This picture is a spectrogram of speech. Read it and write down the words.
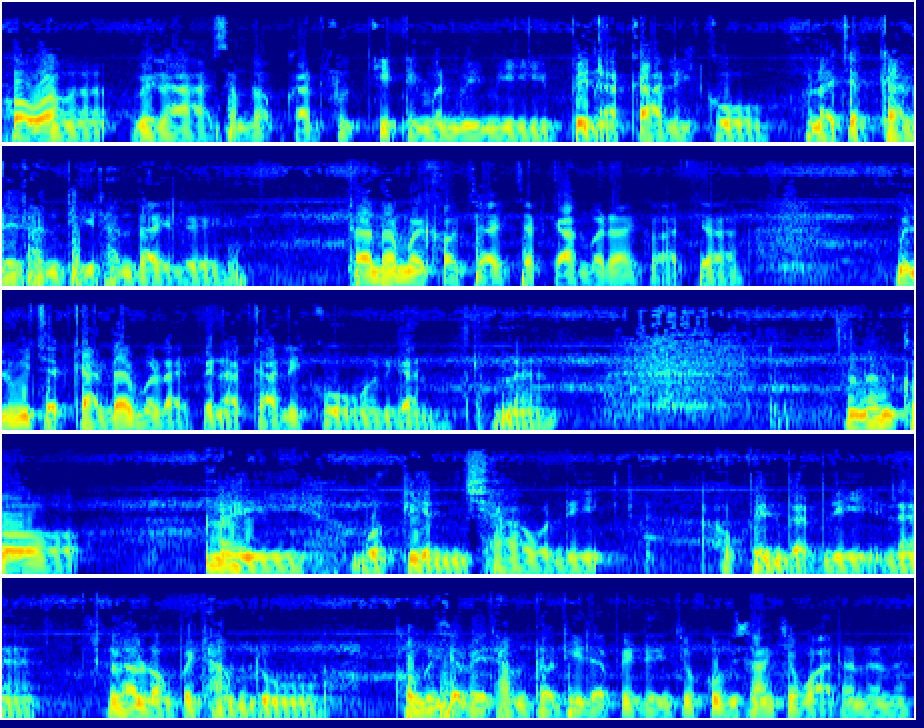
เพราะว่าเวลาสำหรับการฝึกจิตนี่มันไม่มีเป็นอาการลิโกมันจัดการได้ทันทีทันใดเลย ถ้าเราไม่เข้าใจจัดการมาได้ก็อาจจะไม่รู้จัดการได้เมื่อไหร่เป็นอาการลิโกเหมือนกัน นะดังนั้นก็ในบทเรียนเช้าวันนี้ เอาเป็นแบบนี้นะเราลองไปทำดู ก็ไม่ใช่ไปทำตอนที่เราไปเดินจุกุมสร้างจังหวะเท่านั้นนะ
